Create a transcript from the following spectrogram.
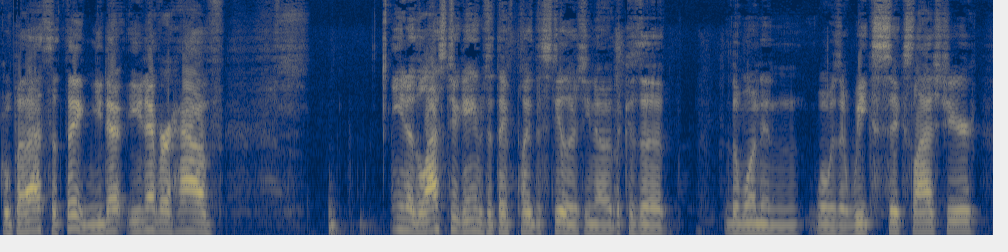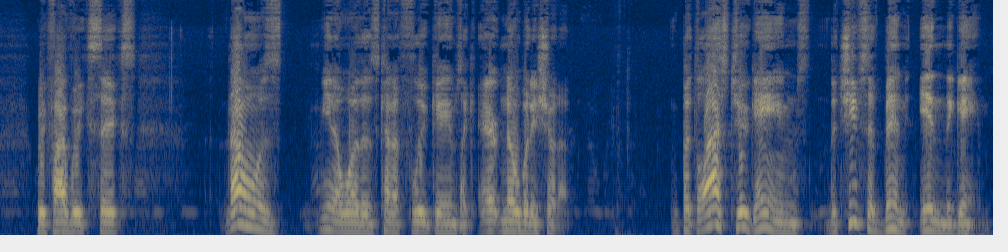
Well, but that's the thing. You ne- you never have. You know, the last two games that they've played the Steelers, you know, because the the one in what was it, week six last year, week five, week six. That one was, you know, one of those kind of fluke games. Like er, nobody showed up. But the last two games, the Chiefs have been in the game.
